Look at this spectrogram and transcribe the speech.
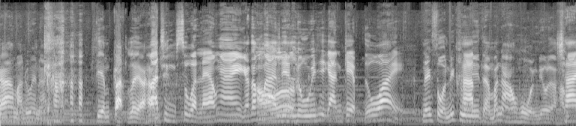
กร้ามาด้วยนะ เตรียมตัดเลยเหรอะคมารับถึงสวนแล้วไงก็ต้องอ๋อมาเรียนรู้วิธีการเก็บด้วย ในสวนนี่คือครับ มีแต่มะนาวโหอย่างเดียวเลยเหรอครัใช่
